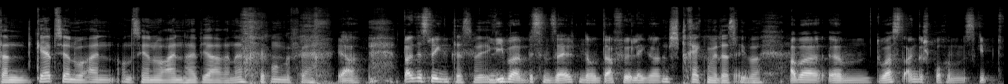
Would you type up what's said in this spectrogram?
dann gäbe es ja nur ein, uns ja nur eineinhalb Jahre, ne? Ungefähr. ja, dann deswegen, deswegen, lieber ein bisschen seltener und dafür länger. Dann strecken wir das lieber. Aber ähm, du hast angesprochen, es gibt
